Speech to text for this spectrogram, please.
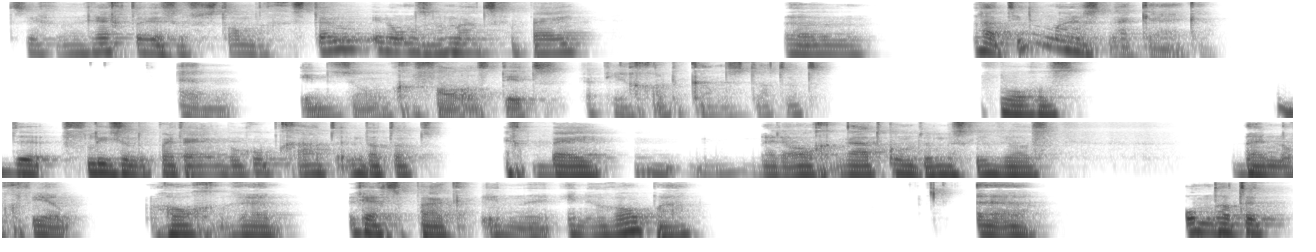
Zeggen, de rechter is een verstandige stem in onze maatschappij. Uh, laat die er maar eens naar kijken. En in zo'n geval als dit heb je een grote kans dat het volgens de verliezende partij in beroep gaat en dat dat echt bij, bij de Hoge Raad komt en misschien zelfs bij nog weer hogere rechtspraak in, eh, in Europa. Uh, omdat het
